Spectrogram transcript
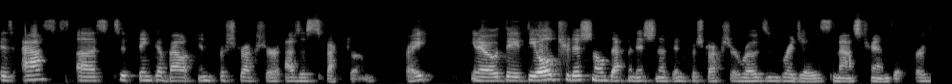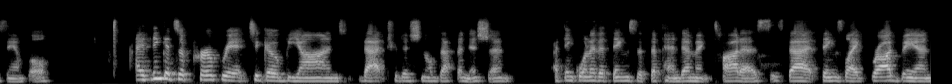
is asks us to think about infrastructure as a spectrum, right? You know, the, the old traditional definition of infrastructure, roads and bridges, mass transit, for example. I think it's appropriate to go beyond that traditional definition. I think one of the things that the pandemic taught us is that things like broadband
